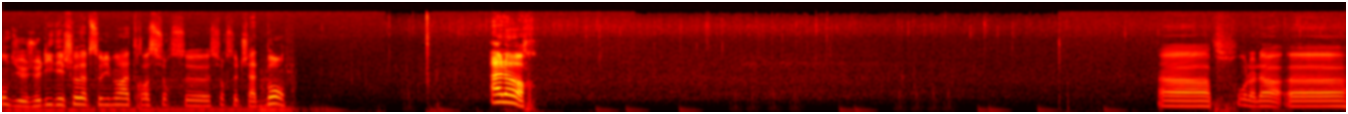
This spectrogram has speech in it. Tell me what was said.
Mon dieu, je lis des choses absolument atroces sur ce, sur ce chat. Bon. Alors. Euh, oh là là. Euh...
